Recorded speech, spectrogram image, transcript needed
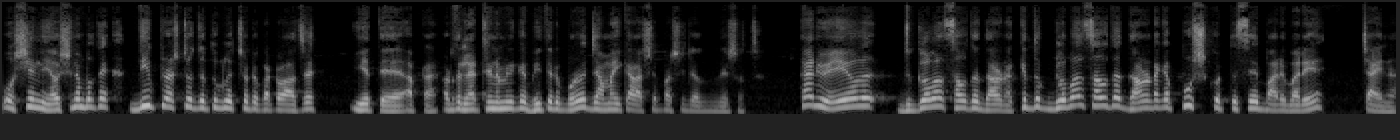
ওশেনিয়া ওশেনিয়া বলতে দ্বীপ রাষ্ট্র যতগুলো ছোটখাটো আছে ইয়েতে আপনার অর্থাৎ ল্যাটিন আমেরিকার ভিতরে পড়ে জামাইকার আশেপাশে যত দেশ আছে। Anyway, এই হলো গ্লোবাল সাউথের ধারণা। কিন্তু গ্লোবাল সাউথের ধারণাটাকে পুশ করতেছে বারে বারে চায়না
